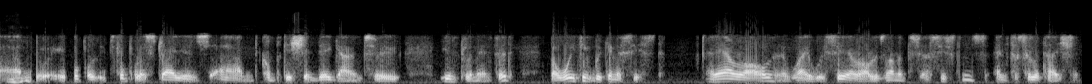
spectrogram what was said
Um, football, it's Football Australia's um, competition; they're going to implement it, but we think we can assist. And our role, in a way, we see our role as one of assistance and facilitation.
